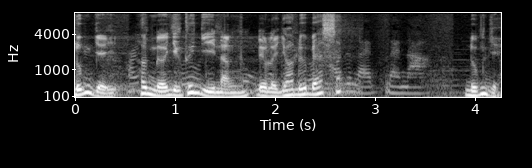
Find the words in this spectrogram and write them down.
Đúng vậy Hơn nữa những thứ gì nặng Đều là do đứa bé sách. Đúng vậy.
